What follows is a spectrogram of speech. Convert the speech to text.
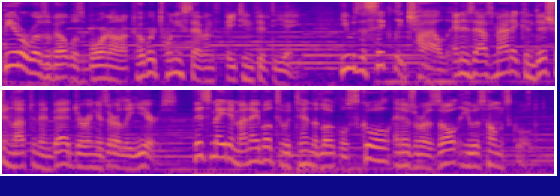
Theodore Roosevelt was born on October 27, 1858. He was a sickly child, and his asthmatic condition left him in bed during his early years. This made him unable to attend the local school, and as a result, he was homeschooled.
